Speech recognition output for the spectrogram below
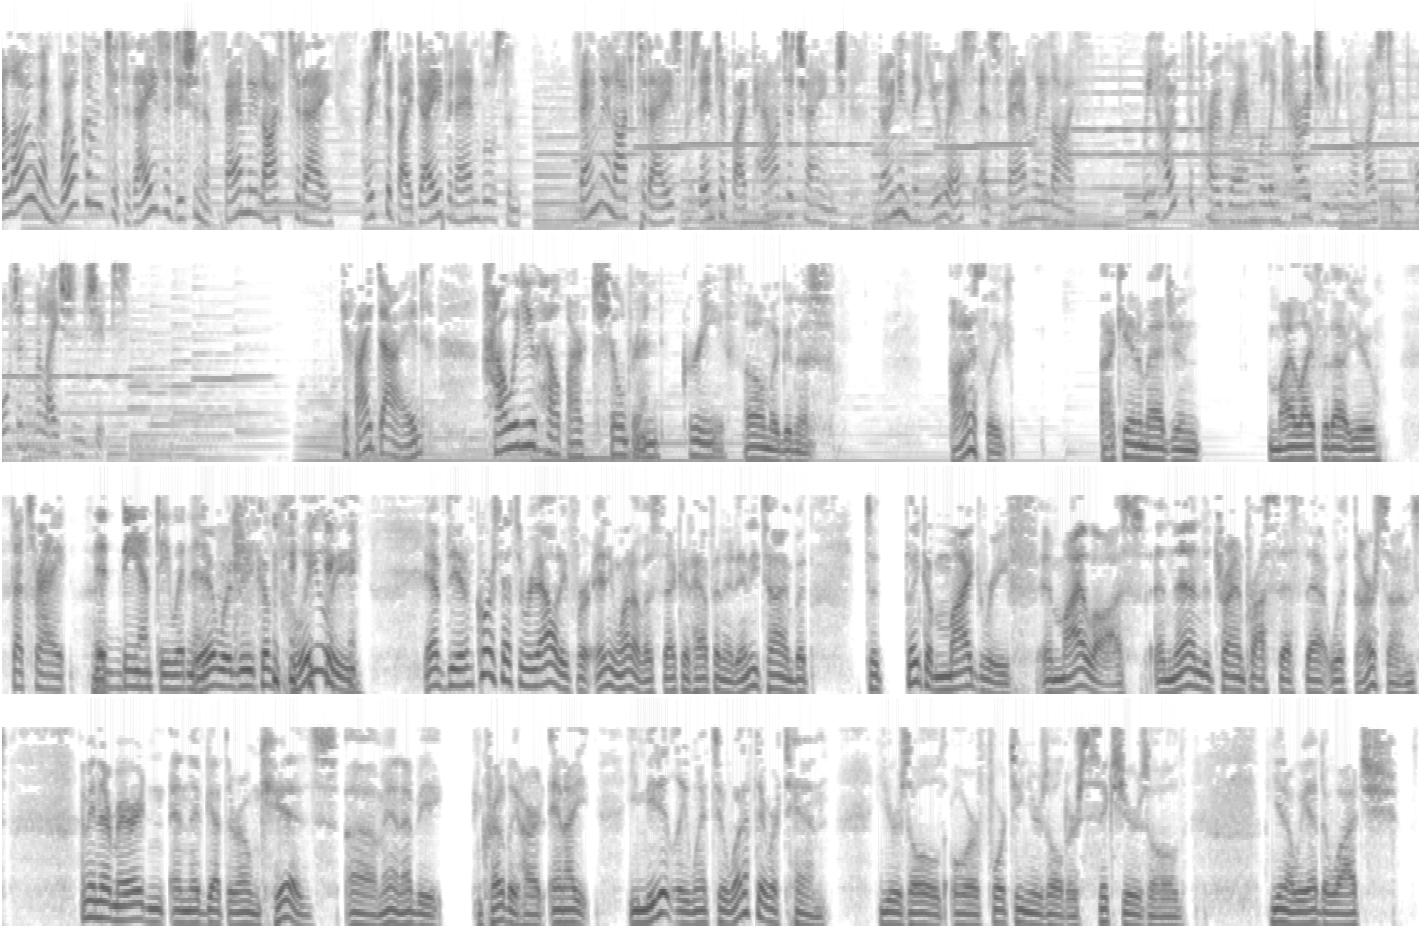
Hello and welcome to today's edition of Family Life Today, hosted by Dave and Ann Wilson. Family Life Today is presented by Power to Change, known in the US as Family Life. We hope the program will encourage you in your most important relationships. If I died, how would you help our children grieve? Oh my goodness. Honestly, I can't imagine my life without you. That's right. It'd be empty, wouldn't it? It would be completely empty. And of course, that's a reality for any one of us. That could happen at any time. But to think of my grief and my loss, and then to try and process that with our sons. I mean, they're married and, and they've got their own kids. Uh, man, that'd be incredibly hard. And I immediately went to what if they were 10 years old or 14 years old or 6 years old? You know, we had to watch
